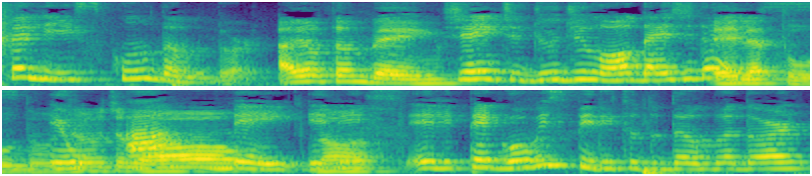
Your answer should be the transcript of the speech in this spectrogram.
feliz com o Dumbledore. Aí eu também. Gente, Jude Law 10 de 10. Ele é tudo. Eu Jude Law, amei. Ele, ele pegou o espírito do Dumbledore.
